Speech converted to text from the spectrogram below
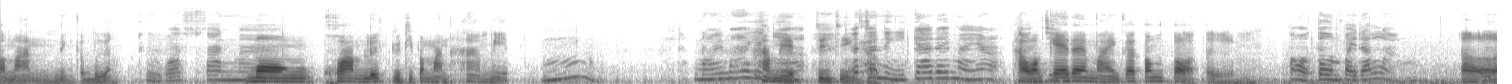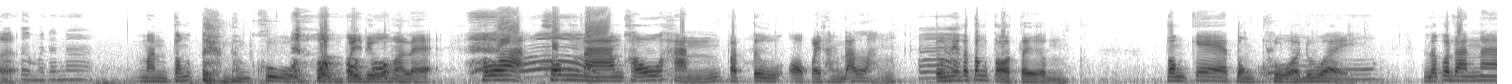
ประมาณ 1 กระเบื้อง ถือว่าสั้นมาก มองความลึกอยู่ที่ประมาณ 5 เมตรอืมน้อยมากอย่าง5เมเงี้ตยรจริงอาๆคจารัรบย์อย่างนี้แก้ได้ไหมอะถามว่าแก้ได้ไหมก็ต้องต่อเติม ต่อเติมไปด้านหลัง เอหรืออว่าเติมมาด้านหน้า มันต้องเติมทั้งคู่ ผมไปดูมาแล้ว เพราะว่าอ๋อห้องน้ำเขาหันประตูออกไปทางด้านหลัง ค่ะ ตรงเนี้ยก็ต้องต่อเติม ต้องแก้ตรงครัวด้วย โอ้ แล้วก็ด้านหน้า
